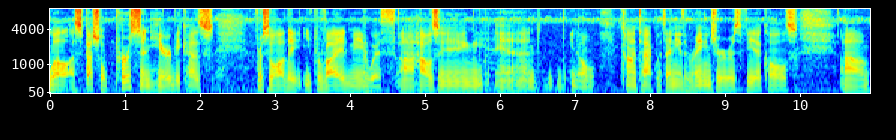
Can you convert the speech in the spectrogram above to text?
well, a special person here because, first of all, they, you provided me with uh, housing and, you know, contact with any of the rangers, vehicles. Um,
